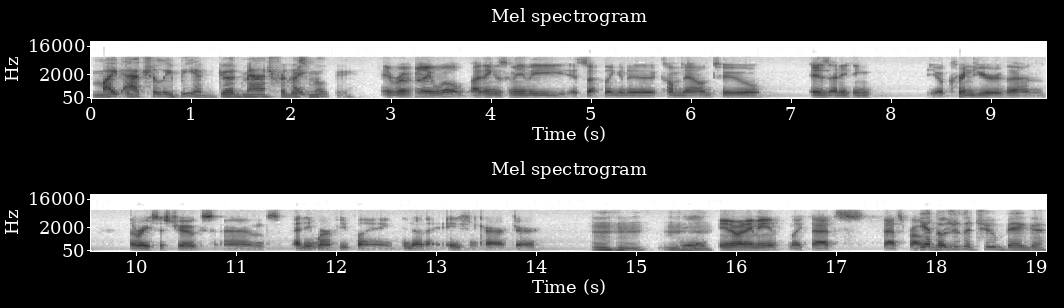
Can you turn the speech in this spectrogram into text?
might actually be a good match for this I- movie. It really will. I think it's going to be. It's definitely going to come down to is anything, you know, cringier than the racist jokes and Eddie Murphy playing, you know, the Asian character. Mm-hmm. mm-hmm. You know what I mean? Like that's that's probably Yeah, those are the two big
